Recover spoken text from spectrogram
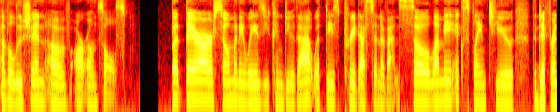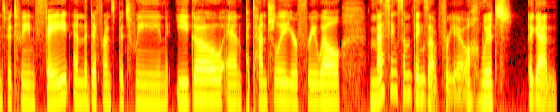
evolution of our own souls. But there are so many ways you can do that with these predestined events. So let me explain to you the difference between fate and the difference between ego and potentially your free will messing some things up for you, which again,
